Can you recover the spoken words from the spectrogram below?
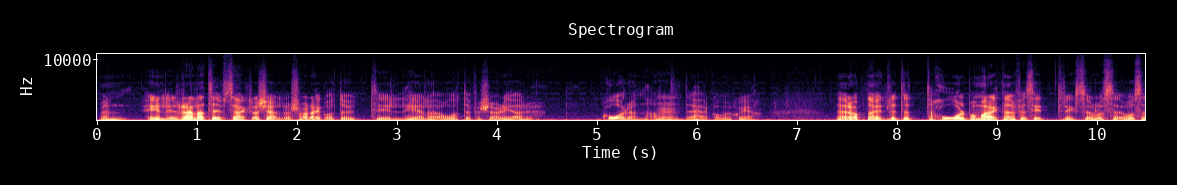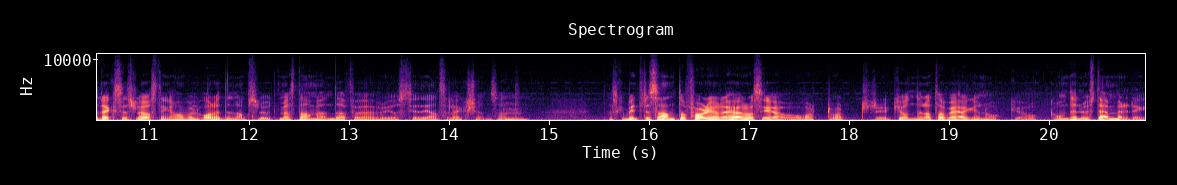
men enligt relativt säkra källor så har det gått ut till hela återförsäljarkåren att Mm. det här kommer ske. Det här öppnar ett litet hål på marknaden för Citrix och Sedexis lösning har väl varit den absolut mest använda för just CDN Selection. Så Mm. Det ska bli intressant att följa det här och se och vart, vart kunderna tar vägen och, och om det nu stämmer. Det,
